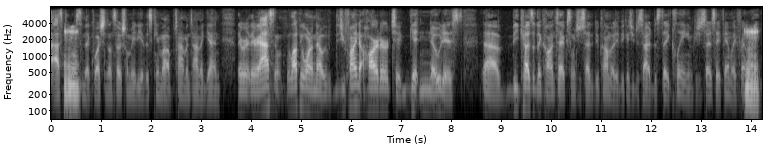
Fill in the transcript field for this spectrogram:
asked people to Mhm. submit questions on social media, this came up time and time again. They were they were asking. A lot of people want to know: Did you find it harder to get noticed uh, because of the context in which you decided to do comedy? Because you decided to stay clean, because you decided to stay family friendly. Mhm.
